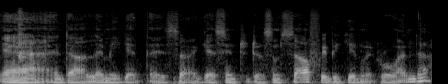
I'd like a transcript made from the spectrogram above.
And uh, let me get this, uh, I guess, introduce himself. We begin with Rwanda.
